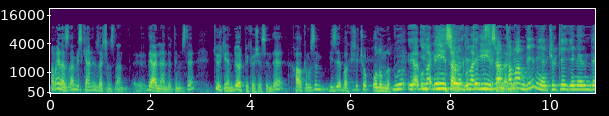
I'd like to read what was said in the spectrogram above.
Ama en azından biz kendimiz açımızdan e, değerlendirdiğimizde Türkiye'nin dört bir köşesinde halkımızın bize bakışı çok olumlu. Bu e, Yani bunlar iyi ilçe insan, bunlar iyi insanlar. Tamam değil mi? Yani Türkiye genelinde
